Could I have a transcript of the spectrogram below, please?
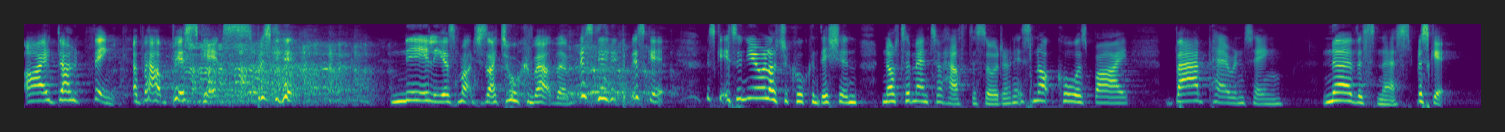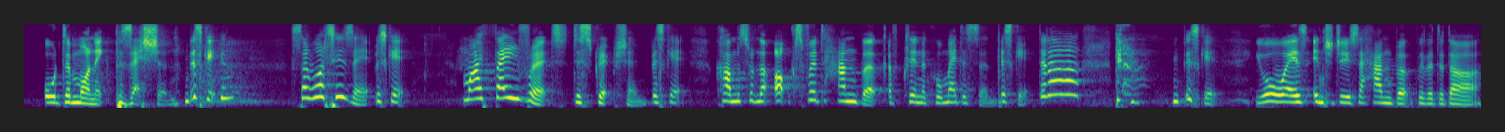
I don't think about biscuits. Biscuit. Nearly as much as I talk about them. Biscuit. Biscuit. Biscuit. It's a neurological condition, not a mental health disorder, and it's not caused by bad parenting nervousness, biscuit, or demonic possession. Biscuit. So, what is it? Biscuit. My favourite description, Biscuit, comes from the Oxford Handbook of Clinical Medicine. Biscuit. Da-da! Biscuit. You always introduce a handbook with a da-da.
